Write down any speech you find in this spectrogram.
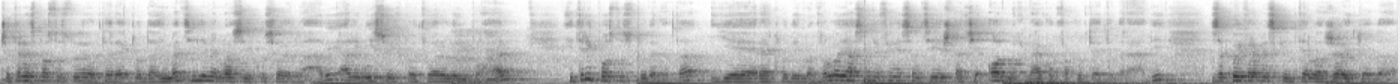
14% studenta je reklo da ima ciljeve, nosi ih u svojoj glavi, ali nisu ih pretvorili u mhm. plan. I 3% studenta je reklo da ima vrlo jasno definisan cilj šta će odmah nakon fakulteta da radi, za koji vremenski interval želi to da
